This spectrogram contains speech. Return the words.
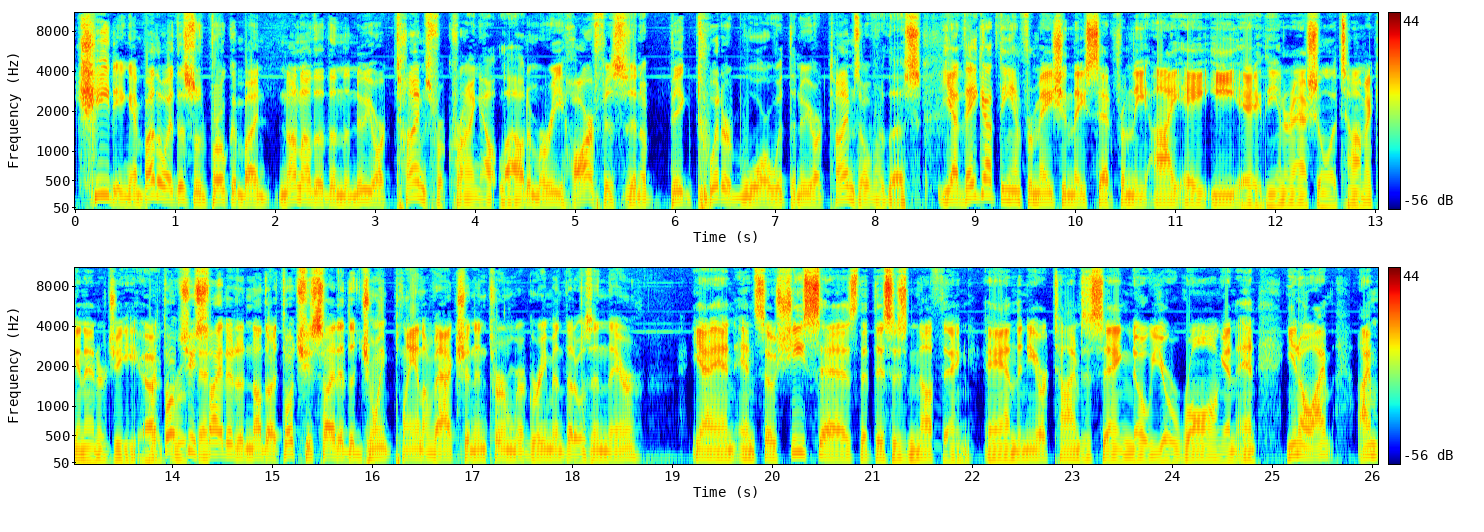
cheating, and by the way, this was broken by none other than the New York Times for crying out loud. And Marie Harf is in a big Twitter war with the New York Times over this. Yeah, they got the information they said from the IAEA, the International Atomic Atomic and Energy. Uh, I thought she that, cited another. I thought she cited the Joint Plan of Action interim agreement that was in there. Yeah, and, and so she says that this is nothing, and the New York Times is saying no, you're wrong. And and you know I'm I'm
